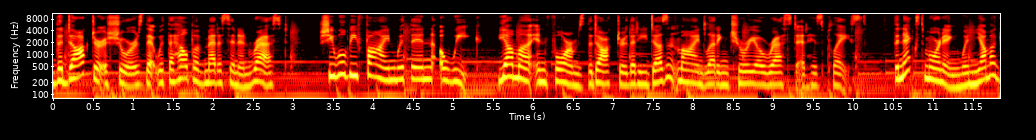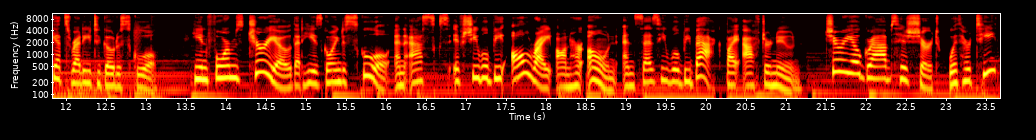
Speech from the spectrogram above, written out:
The doctor assures that with the help of medicine and rest, she will be fine within a week. Yama informs the doctor that he doesn't mind letting Churio rest at his place. The next morning, when Yama gets ready to go to school, he informs Churio that he is going to school and asks if she will be all right on her own and says he will be back by afternoon. Churio grabs his shirt with her teeth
